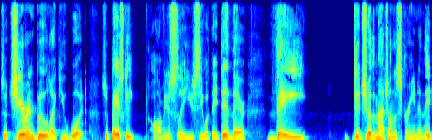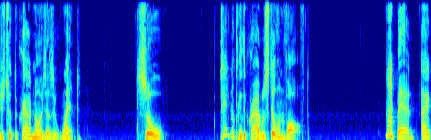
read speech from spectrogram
So cheer and boo like you would. So basically, obviously, you see what they did there. They did show the match on the screen and they just took the crowd noise as it went. So technically, the crowd was still involved. Not bad. I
